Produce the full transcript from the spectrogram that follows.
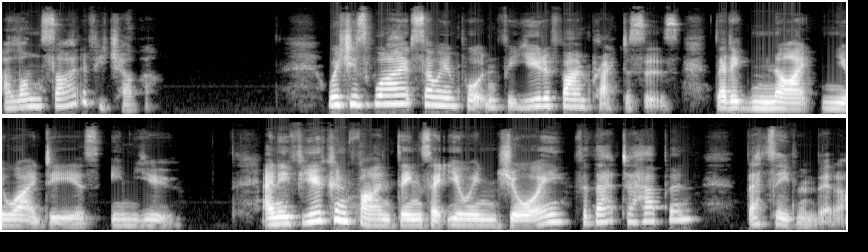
alongside of each other. Which is why it's so important for you to find practices that ignite new ideas in you. And if you can find things that you enjoy for that to happen, that's even better.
